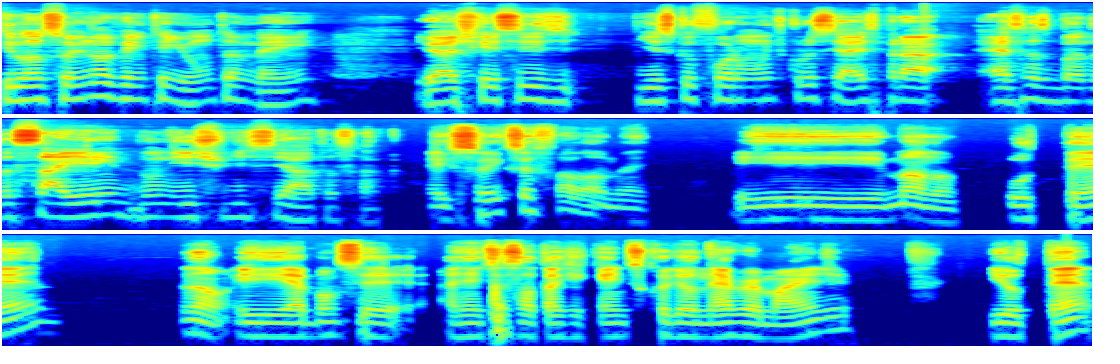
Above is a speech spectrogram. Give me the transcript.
que lançou em 91 também. Eu acho que esses discos foram muito cruciais para essas bandas saírem do nicho de Seattle, saca? É isso aí que você falou, man. E, mano, o Ten não, e é bom ser, a gente ressaltar aqui que a gente escolheu Nevermind e o Ten,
